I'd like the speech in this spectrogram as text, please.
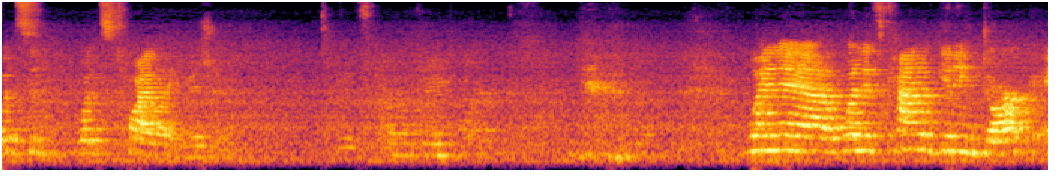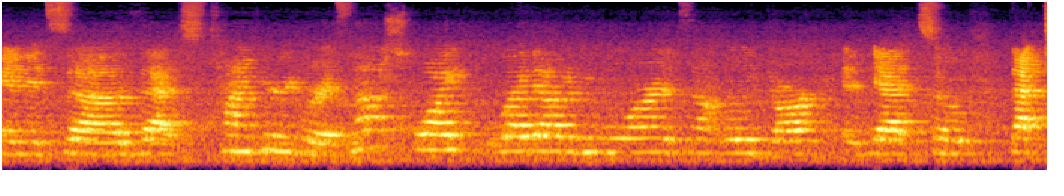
What's a, what's twilight vision? when uh, when it's kind of getting dark and it's uh, that time period where it's not quite light out anymore, it's not really dark yet. So that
